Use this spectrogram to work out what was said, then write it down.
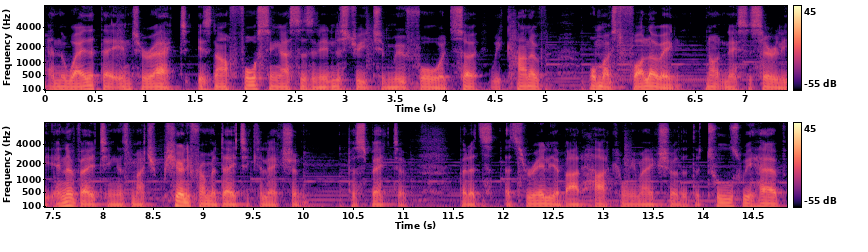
and the way that they interact is now forcing us as an industry to move forward. So we kind of almost following, not necessarily innovating as much purely from a data collection perspective. But it's, it's really about how can we make sure that the tools we have,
